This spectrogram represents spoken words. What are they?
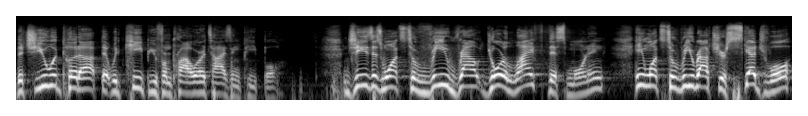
that you would put up that would keep you from prioritizing people. Jesus wants to reroute your life this morning. He wants to reroute your schedule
